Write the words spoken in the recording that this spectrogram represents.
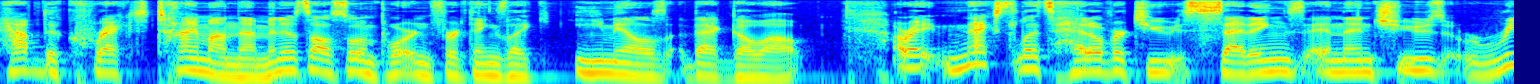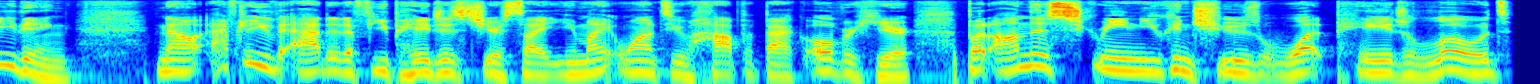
have the correct time on them. And it's also important for things like emails that go out. All right, next let's head over to settings and then choose reading. Now, after you've added a few pages to your site, you might want to hop back over here, but on this screen, you can choose what page loads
